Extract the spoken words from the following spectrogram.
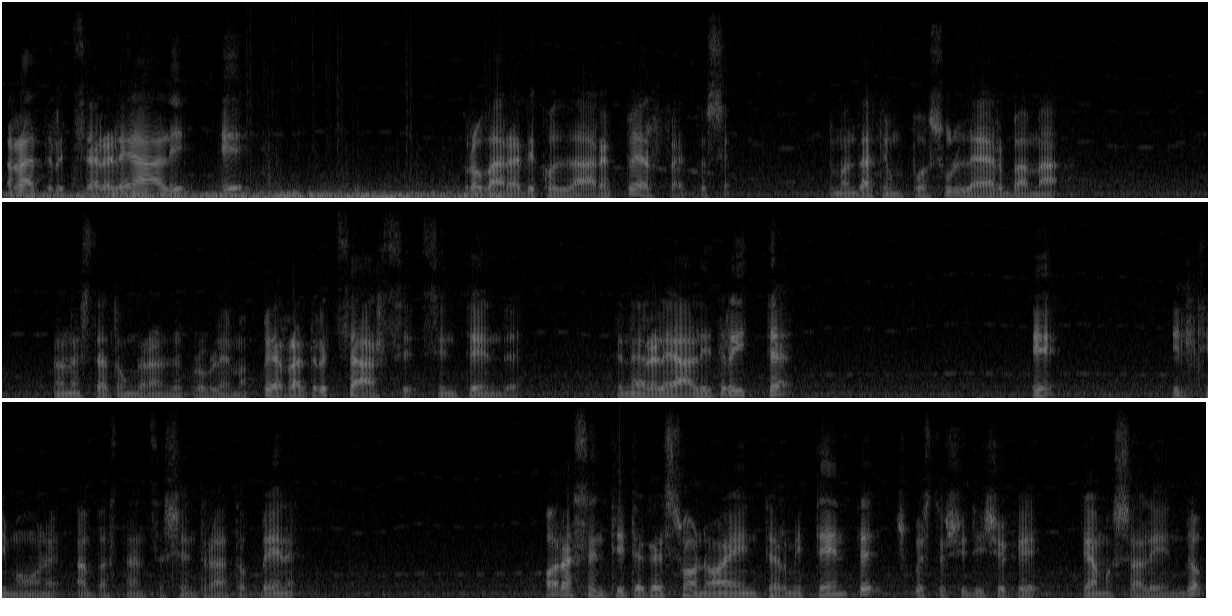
raddrizzare le ali e provare a decollare. Perfetto siamo andati un po' sull'erba ma non è stato un grande problema. Per raddrizzarsi si intende tenere le ali dritte e il timone abbastanza centrato. Bene. Ora sentite che il suono è intermittente questo ci dice che stiamo salendo.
